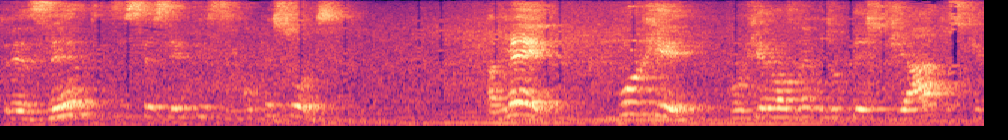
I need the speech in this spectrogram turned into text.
365 pessoas. Amém? Por quê? Porque nós lemos o texto de Atos que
